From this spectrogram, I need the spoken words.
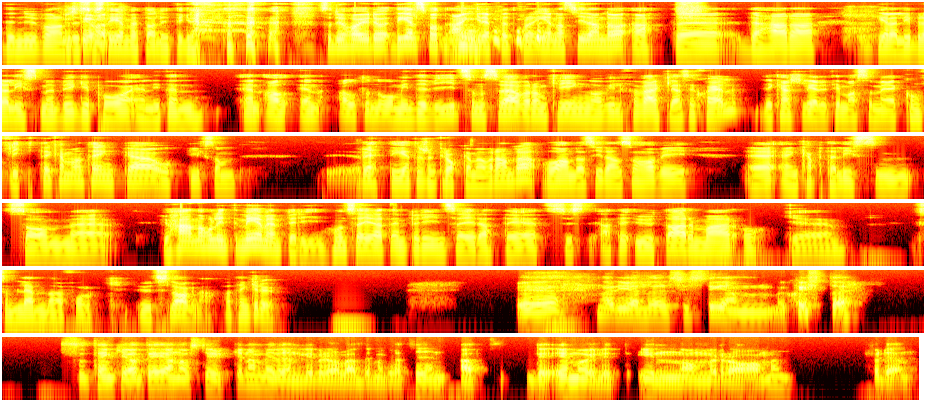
det nuvarande systemet, systemet då, lite grann. så du har ju då dels fått angreppet från ena sidan då, att eh, det här, eh, hela liberalismen bygger på en liten, en, en autonom individ som svävar omkring och vill förverkliga sig själv. Det kanske leder till massor med konflikter kan man tänka och liksom eh, rättigheter som krockar med varandra. Å andra sidan så har vi eh, en kapitalism som eh, Johanna håller inte med om empirin. Hon säger att empirin säger att det, ett, att det utarmar och eh, liksom lämnar folk utslagna. Vad tänker du? Eh, när det gäller systemskifte så tänker jag att det är en av styrkorna med den liberala demokratin, att det är möjligt inom ramen för den.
